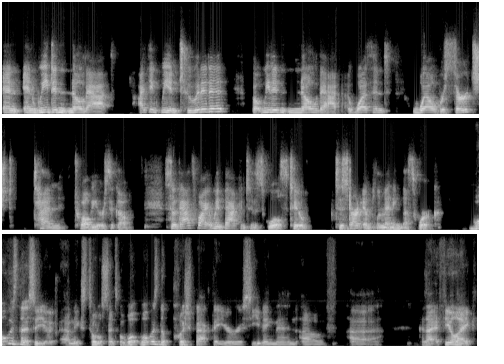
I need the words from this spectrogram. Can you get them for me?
and and we didn't know that. I think we intuited it but we didn't know that. It wasn't well researched 10 12 years ago. So that's why i went back into the schools too to start implementing this work. What was the so you, that makes total sense but what, what was the pushback that you're receiving then of because uh, i feel like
